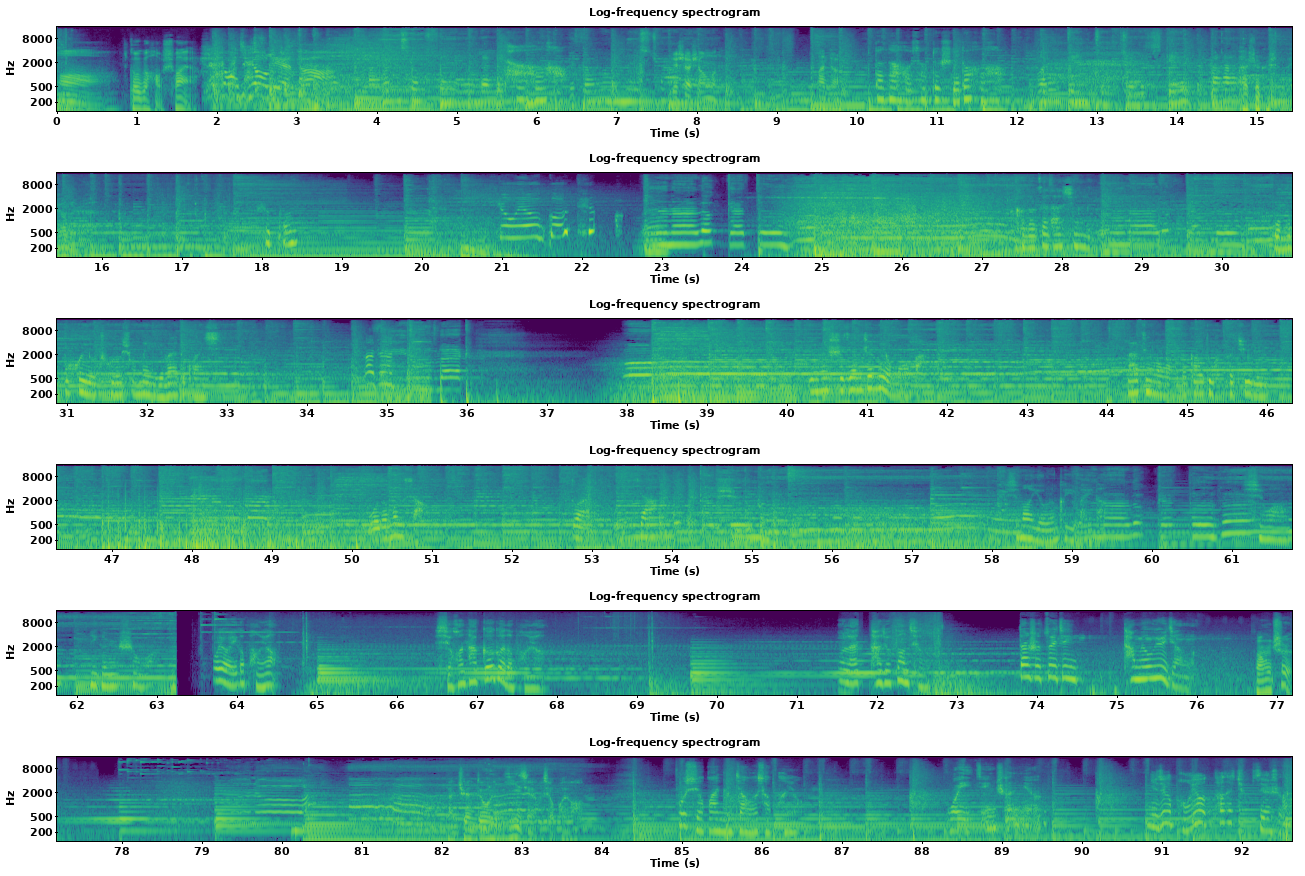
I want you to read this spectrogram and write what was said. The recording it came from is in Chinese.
哦，哥哥好帅啊！不要脸的！他很好，别晒伤了，慢点。但他好像对谁都很好。他是个什么样的人？是个可能在他心里，我们不会有除了兄妹以外的关系。那这……原来时间真的有魔法，拉近了我们的高度和距离。我的梦想，段嘉许，希望有人可以陪他，希望那个人是我。我有一个朋友。喜欢他哥哥的朋友，后来他就放弃了。但是最近，他们又遇见了。方志，你对我有意见啊，小朋友。不喜欢你叫我小朋友，我已经成年了。你这个朋友他在纠结什么？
